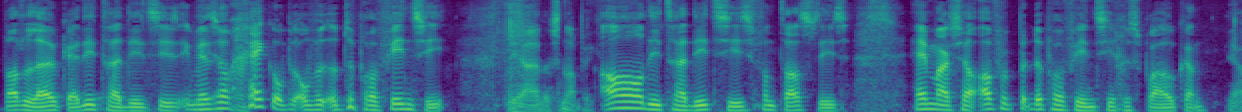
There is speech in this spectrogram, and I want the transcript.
Wat leuk hè, die tradities. Ik ben zo gek op, op, op de provincie. Ja, dat snap ik. Al die tradities, fantastisch. Hé hey Marcel, over de provincie gesproken. Ja,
